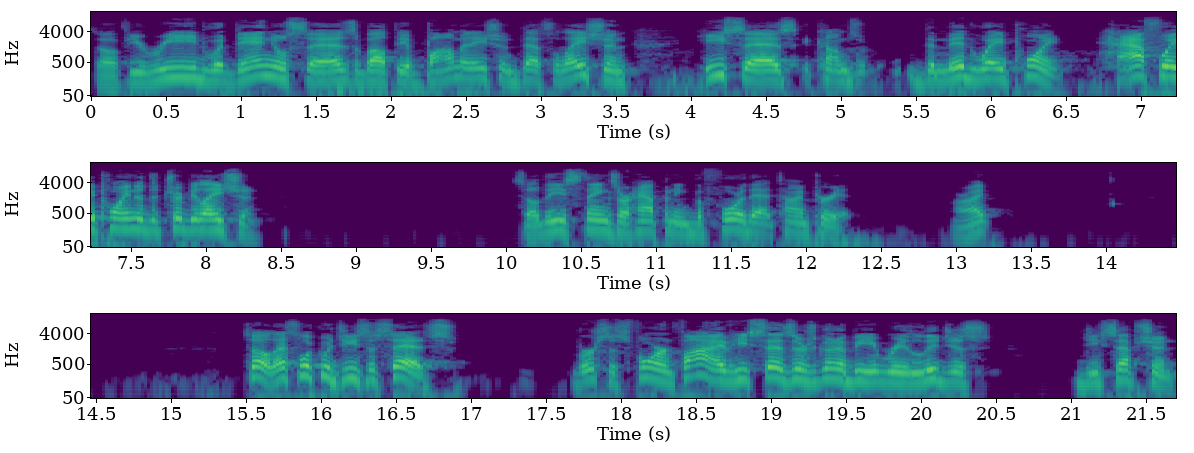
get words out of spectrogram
So if you read what Daniel says about the abomination of desolation, he says it comes the midway point, halfway point of the tribulation. So these things are happening before that time period. All right? So let's look what Jesus says. Verses 4 and 5, he says there's going to be religious deception.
